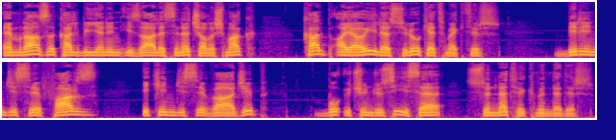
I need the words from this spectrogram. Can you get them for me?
emraz-ı kalbiyenin izalesine çalışmak, kalp ayağı ile sülük etmektir. Birincisi farz, ikincisi vacip, bu üçüncüsü ise sünnet hükmündedir.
